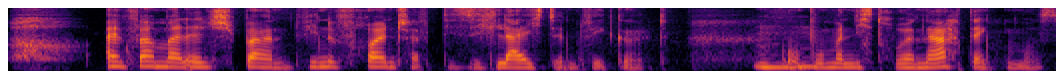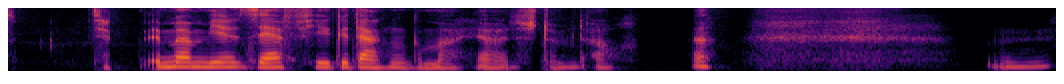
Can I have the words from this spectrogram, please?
einfach mal entspannt, wie eine Freundschaft, die sich leicht entwickelt, mhm. wo man nicht drüber nachdenken muss. Ich habe immer mir sehr viel Gedanken gemacht. Ja, das stimmt auch. Ja. Mhm.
